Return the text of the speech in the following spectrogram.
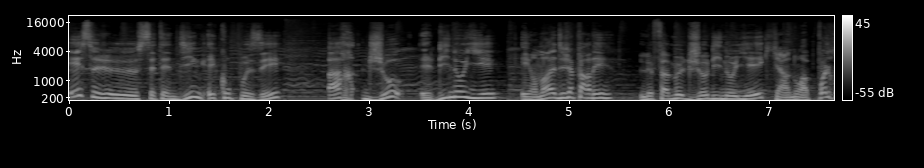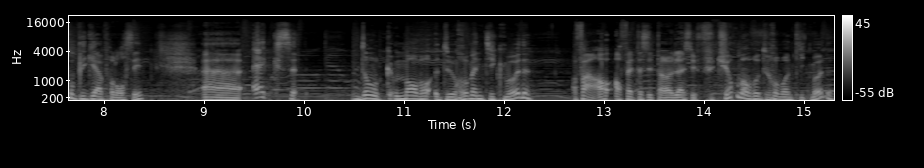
Et ce- cet ending est composé par Joe Linoye. Et on en a déjà parlé. Le fameux Joe Linoye, qui a un nom à poil compliqué à prononcer. Euh, ex, donc membre de Romantic Mode. Enfin, en, en fait, à cette période-là, c'est futur membre de Romantic Mode,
